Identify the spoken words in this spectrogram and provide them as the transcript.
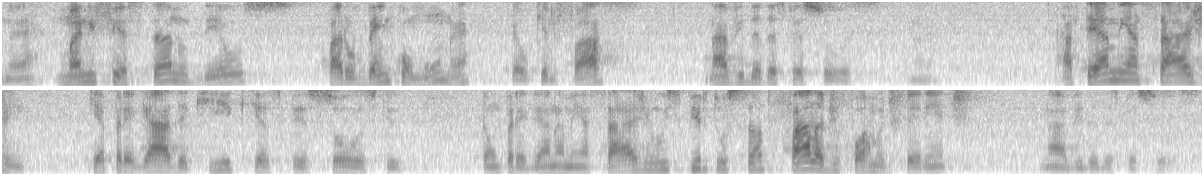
né, manifestando Deus para o bem comum, né, que é o que ele faz, na vida das pessoas. Né. Até a mensagem que é pregada aqui, que as pessoas que estão pregando a mensagem, o Espírito Santo fala de forma diferente na vida das pessoas.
